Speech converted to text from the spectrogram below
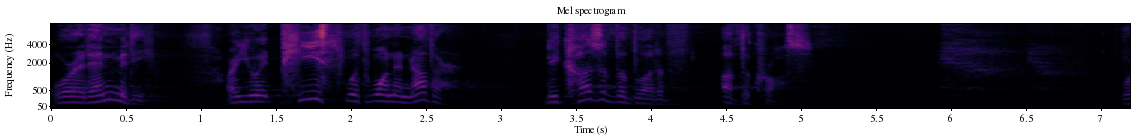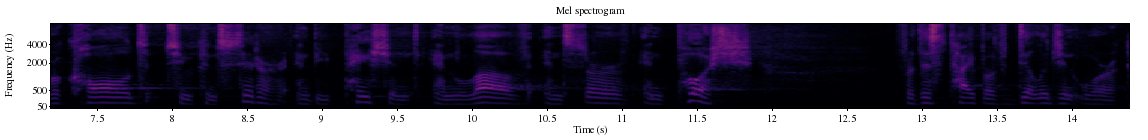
or at enmity? Are you at peace with one another because of the blood of, of the cross. We're called to consider and be patient and love and serve and push for this type of diligent work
